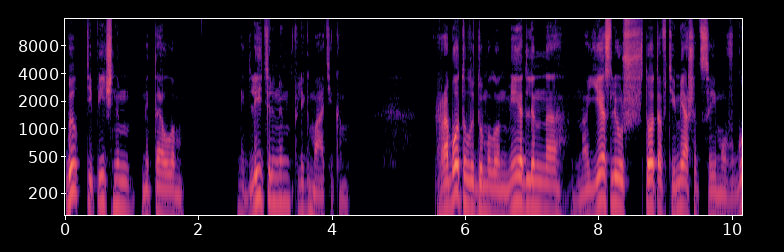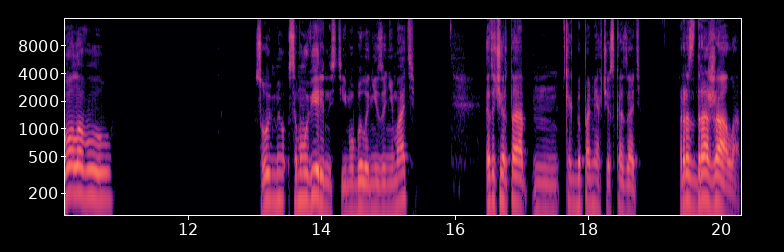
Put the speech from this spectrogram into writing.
был типичным Метеллом, медлительным флегматиком. Работал и думал он медленно, но если уж что-то втемяшится ему в голову, Самоуверенности ему было не занимать. Эта черта, как бы помягче сказать, раздражала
